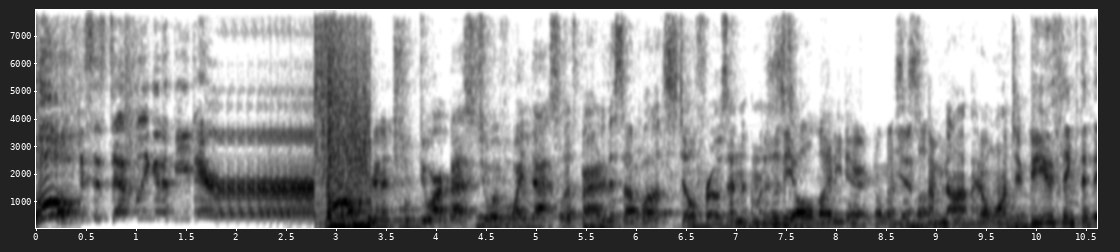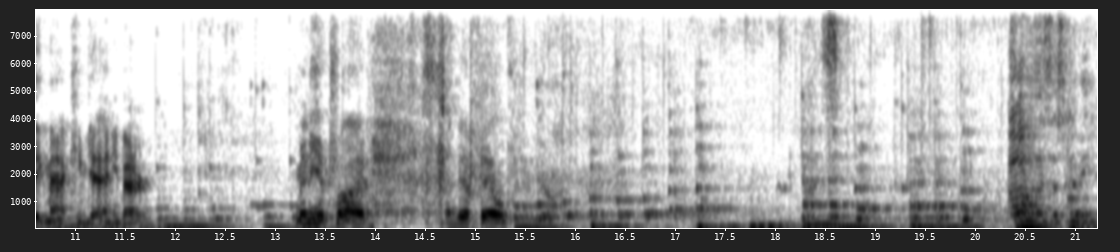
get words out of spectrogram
Oh! This is definitely gonna be an error. We're gonna tr- do our best to avoid that, so let's batter this up while it's still frozen. I'm gonna just- almighty Derek. Don't mess this up. Yes, I'm not, I don't want to. Do you think the Big Mac can get any better? Many have tried, and they have failed. Oh, this is heavy.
